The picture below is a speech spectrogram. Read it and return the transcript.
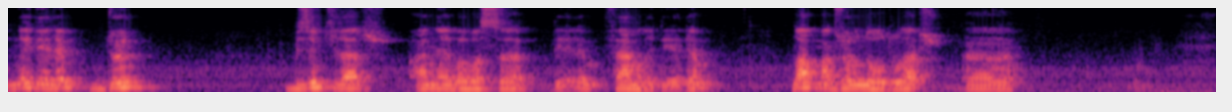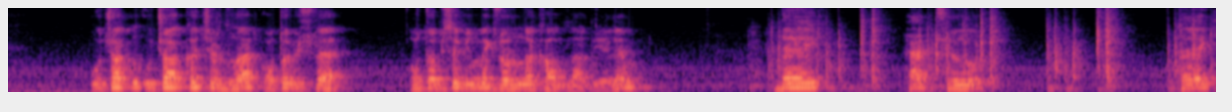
ne diyelim? Dün bizimkiler, anne babası diyelim, family diyelim. Ne yapmak zorunda oldular? Ee, uçak uçağı kaçırdılar. Otobüsle otobüse binmek zorunda kaldılar diyelim. They had to take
